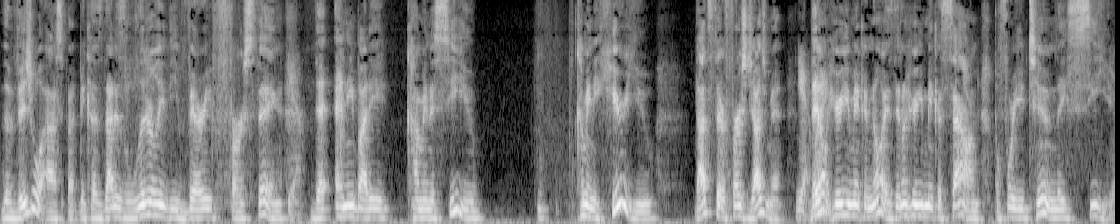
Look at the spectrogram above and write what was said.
the visual aspect because that is literally the very first thing Yeah. that anybody coming to see you coming to hear you that's their first judgment Yeah, they don't hear you make a noise they don't hear you make a sound before you tune they see you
